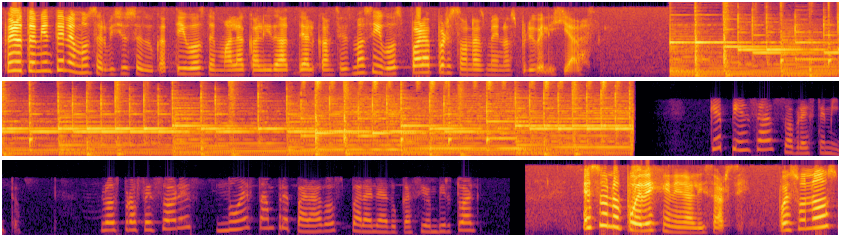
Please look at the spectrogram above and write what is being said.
Pero también tenemos servicios educativos de mala calidad de alcances masivos para personas menos privilegiadas. ¿Qué piensas sobre este mito? Los profesores no están preparados para la educación virtual. Eso no puede generalizarse, pues unos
